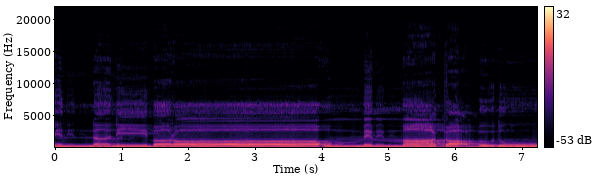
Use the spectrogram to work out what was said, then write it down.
إنني براء مما تعبدون.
